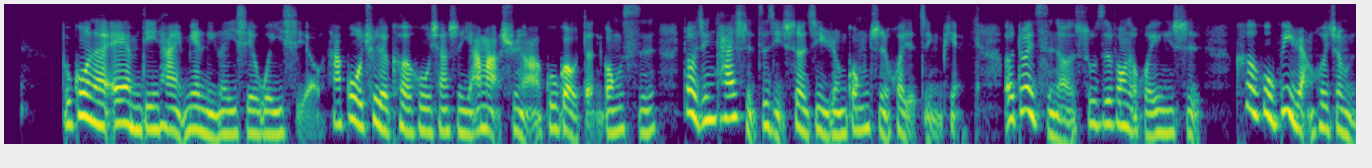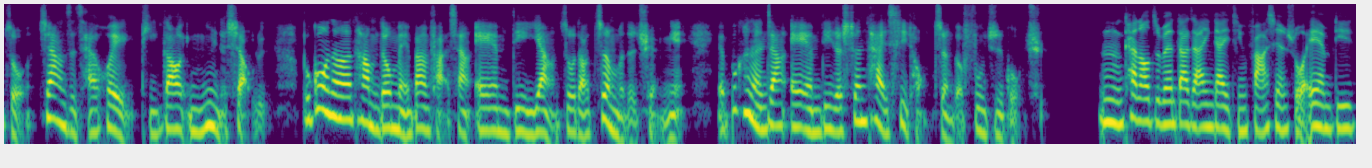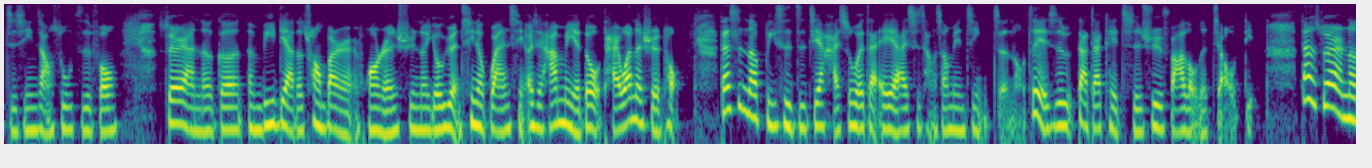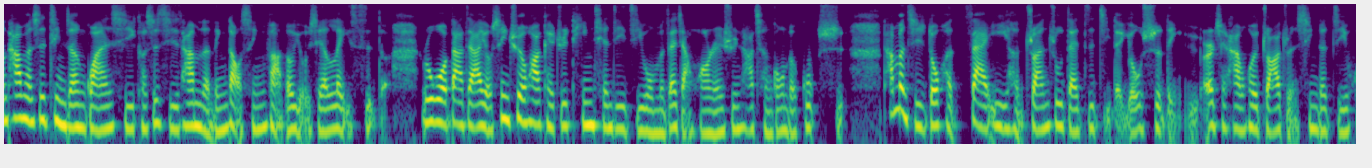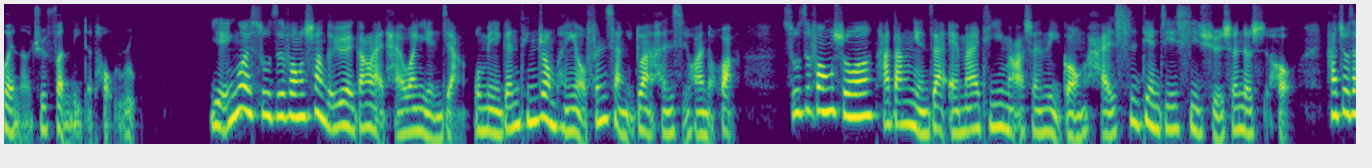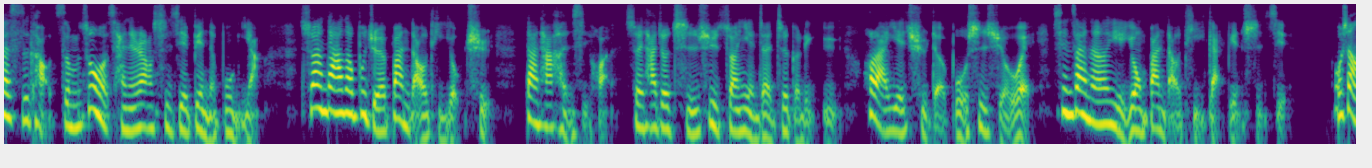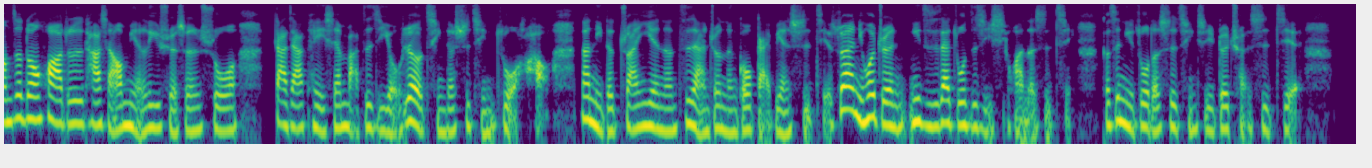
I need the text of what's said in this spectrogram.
不过呢，AMD 它也面临了一些威胁哦。它过去的客户像是亚马逊啊、Google 等公司，都已经开始自己设计人工智慧的晶片。而对此呢，苏姿丰的回应是：客户必然会这么做，这样子才会提高营运的效率。不过呢，他们都没办法像 AMD 一样做到这么的全面，也不可能将 AMD 的生态系统整个复制过去。嗯，看到这边，大家应该已经发现说，AMD 执行长苏姿丰虽然呢跟 NVIDIA 的创办人黄仁勋呢有远亲的关系，而且他们也都有台湾的血统，但是呢彼此之间还是会在 AI 市场上面竞争哦，这也是大家可以持续 follow 的焦点。但虽然呢他们是竞争关系，可是其实他们的领导心法都有一些类似的。如果大家有兴趣的话，可以去听前几集我们在讲黄仁勋他成功的故事。他们其实都很在意、很专注在自己的优势领域，而且他们会抓准新的机会呢。去奋力的投入，也因为苏姿丰上个月刚来台湾演讲，我们也跟听众朋友分享一段很喜欢的话。苏姿丰说，他当年在 MIT 麻省理工还是电机系学生的时候，他就在思考怎么做才能让世界变得不一样。虽然大家都不觉得半导体有趣，但他很喜欢，所以他就持续钻研在这个领域。后来也取得博士学位，现在呢，也用半导体改变世界。我想这段话就是他想要勉励学生说，大家可以先把自己有热情的事情做好，那你的专业呢，自然就能够改变世界。虽然你会觉得你只是在做自己喜欢的事情，可是你做的事情其实对全世界，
